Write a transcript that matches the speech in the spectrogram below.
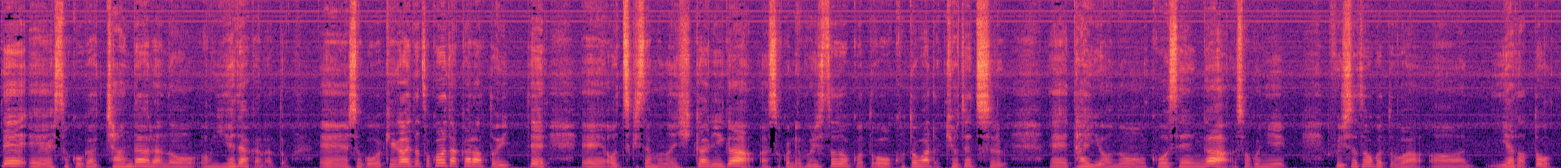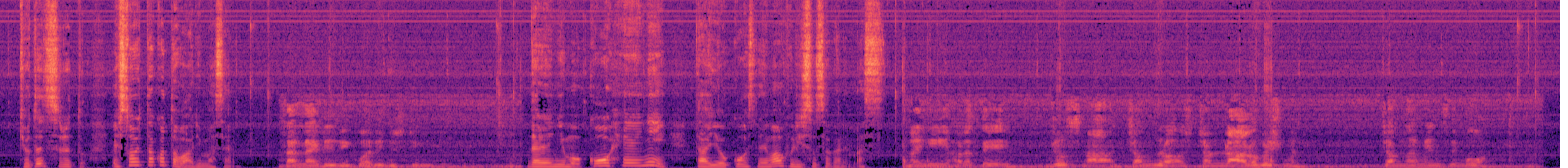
で、えー、そこがチャンダーラの家だからと。えーそこが汚れたところだからといって、えーお月様の光があそこに降り注ぐことを断る拒絶する、えー太陽の光線がそこに降り注ぐことは嫌だと拒絶すると、えーそういったことはありません.誰にも公平に太陽光線は降り注がれます.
